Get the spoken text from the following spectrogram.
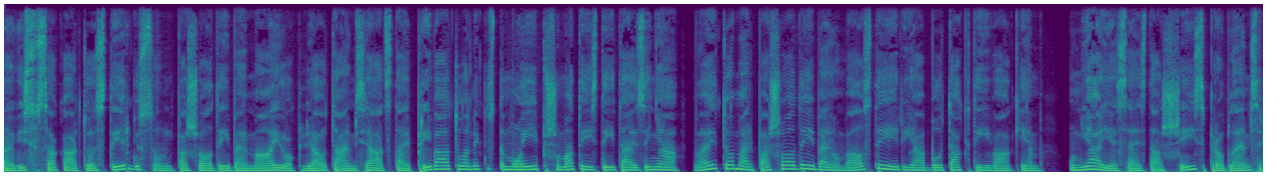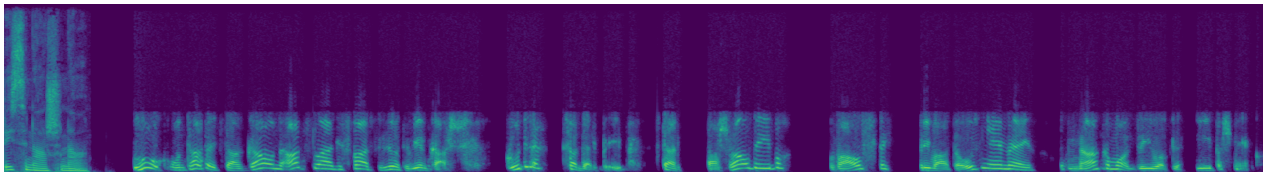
Vai visu sakārtos tirgus un pašvaldībai mājokļu jautājums jāatstāja privāto nekustamo īpašumu attīstītāju ziņā, vai tomēr pašvaldībai un valstī ir jābūt aktīvākiem un jāiesaistās šīs problēmas risināšanā? Lūk, un tāpēc tā galvenā atslēgas vārds ir ļoti vienkāršs - gudra sadarbība starp pašvaldību, valsti, privāto uzņēmēju un nākamo dzīvokļa īpašnieku.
